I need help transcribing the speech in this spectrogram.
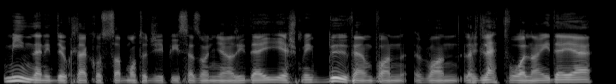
minden idők leghosszabb MotoGP szezonja az idei, és még bőven van, van vagy lett volna ideje.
